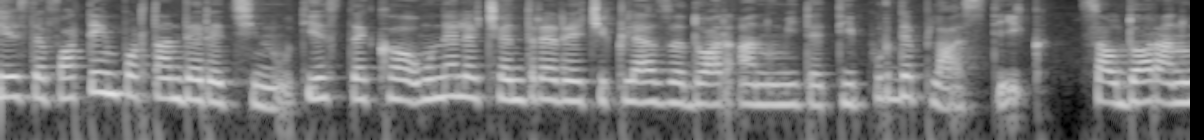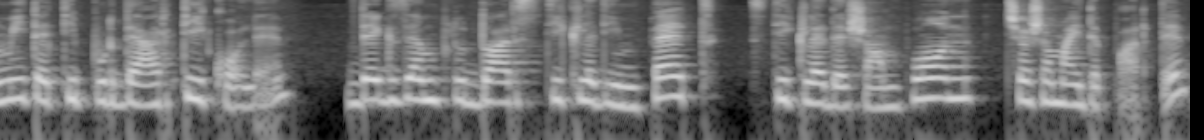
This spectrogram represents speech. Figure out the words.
Ce este foarte important de reținut este că unele centre reciclează doar anumite tipuri de plastic sau doar anumite tipuri de articole, de exemplu doar sticle din PET, sticle de șampon și așa mai departe.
